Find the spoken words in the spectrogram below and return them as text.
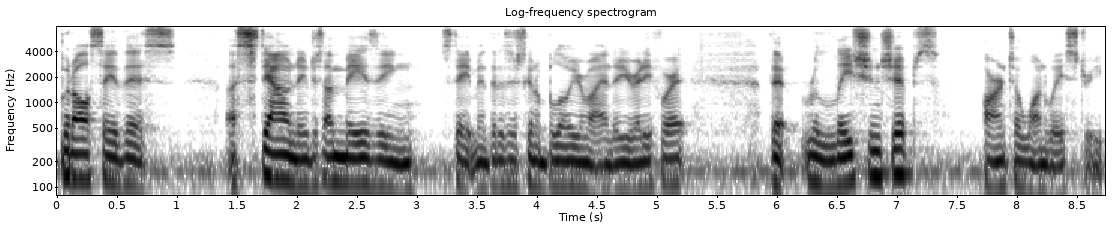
But I'll say this astounding, just amazing statement that is just going to blow your mind. Are you ready for it? That relationships aren't a one way street.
